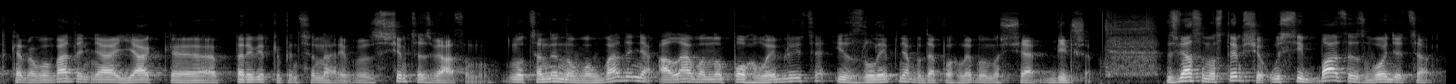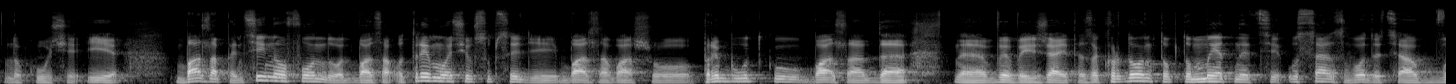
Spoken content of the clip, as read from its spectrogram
таке нововведення, як е, перевірки пенсіонерів. З чим це зв'язано? Ну це не нововведення, але воно поглиблюється і з липня буде поглиблено ще більше. Зв'язано з тим, що усі бази зводяться до кучі. І база пенсійного фонду, от база отримувачів субсидії, база вашого прибутку, база, де е, ви виїжджаєте за кордон, тобто митниці, усе зводиться в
